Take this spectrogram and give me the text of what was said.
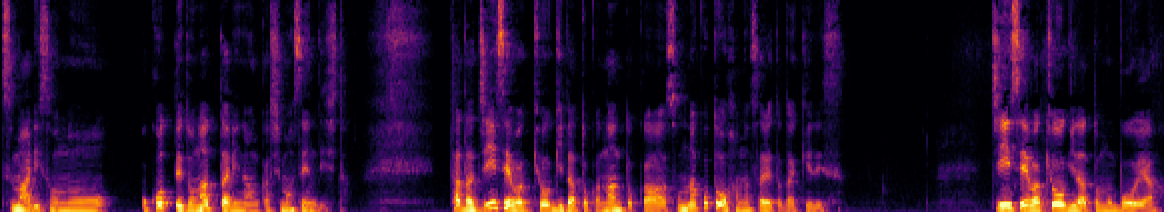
つまりその、怒って怒鳴ったりなんかしませんでした。ただ人生は競技だとかなんとか、そんなことを話されただけです。人生は競技だとも坊や。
